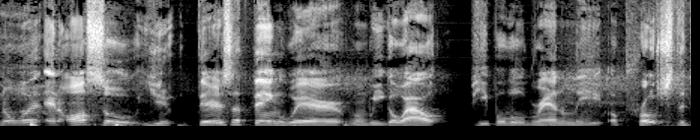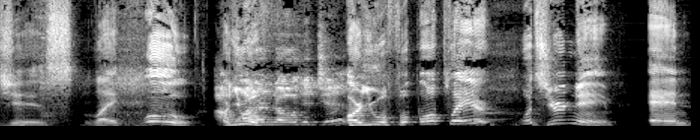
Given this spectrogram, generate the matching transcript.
know what? And also, you there's a thing where when we go out, people will randomly approach the jizz like, "Whoa, are I you a know the jizz. are you a football player? What's your name?" And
